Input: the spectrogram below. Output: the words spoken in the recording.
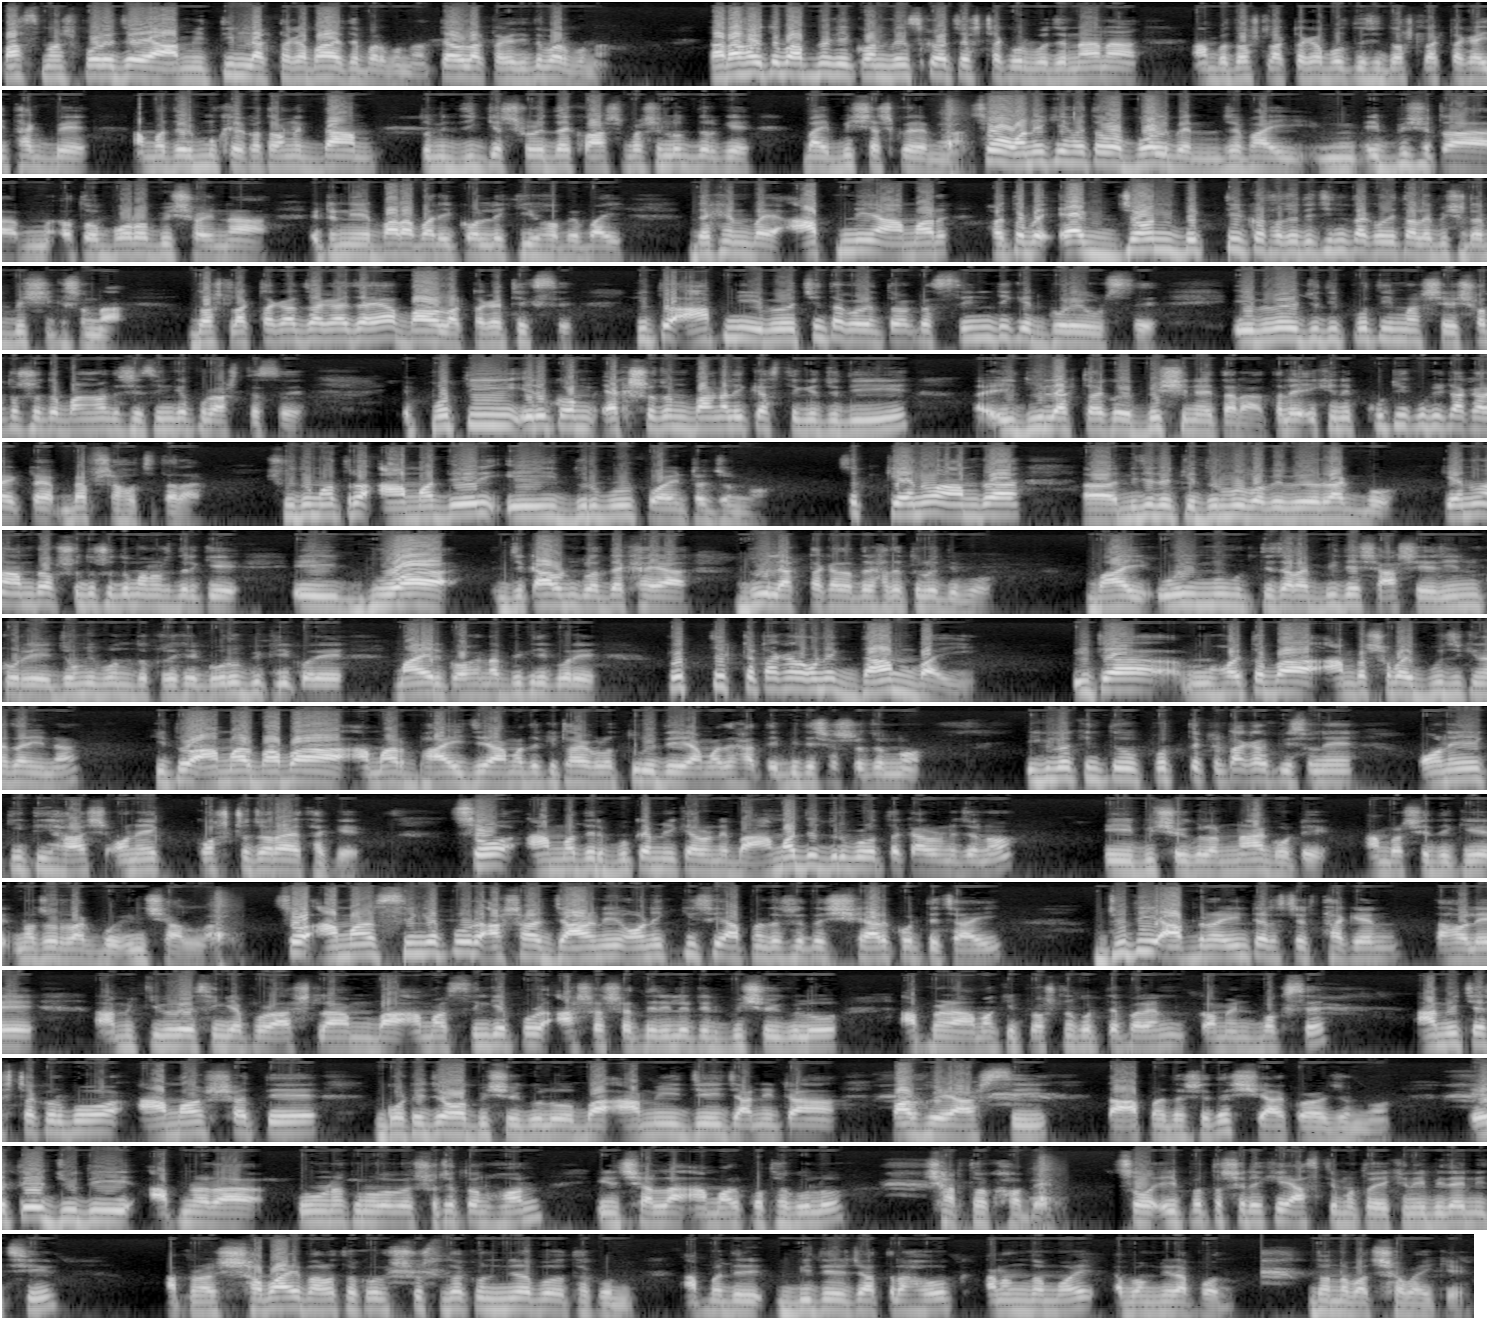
পাঁচ মাস পরে যায় আমি তিন লাখ টাকা বাড়াতে পারব না, তেরো লাখ টাকা দিতে পারব না। তারা হয়তো আপনাকে কনভিন্স করার চেষ্টা করব যে, না না আমরা দশ লাখ টাকা বলতেছি, দশ লাখ টাকাই থাকবে, আমাদের মুখের কথা অনেক দাম। তুমি জিজ্ঞেস করে দেখো আশেপাশের লোকদেরকে, ভাই বিশ্বাস করেন না। সো অনেকে হয়তো বলবেন যে, ভাই এই বিষয়টা অত বড় বিষয় না। এটা নিয়ে বাড়াবাড়ি করলে কি হবে ভাই? দেখেন ভাই, আপনি আমার হয়তো একজন ব্যক্তির কথা যদি চিন্তা করি, তাহলে বিষয়টা বেশি কিছু না। দশ লাখ টাকার জায়গায় যায় বারো লাখ টাকা ঠিকছে। কিন্তু আপনি এভাবে চিন্তা করেন, তো একটা সিন্ডিকেট গড়ে উঠছে। এইভাবে যদি প্রতি মাসে শত শত বাংলাদেশে, সিঙ্গাপুর আসতেছে প্রতি এরকম একশো জন বাঙালির কাছ থেকে যদি এই দুই লাখ টাকা করে বেশি নেয় তারা, তাহলে এখানে কোটি কোটি টাকার একটা ব্যবসা হচ্ছে তারা। শুধুমাত্র আমাদের এই দুর্বল পয়েন্টটার জন্য। কেন আমরা নিজেদেরকে দুর্বলভাবে ভেবে রাখব? কেন আমরা শুধু শুধু মানুষদেরকে এই ভুয়া যে কারণগুলো দেখায়া দুই লাখ টাকা তাদের হাতে তুলে দিব? ভাই, ওই মুহূর্তে যারা বিদেশে আসে, ঋণ করে, জমি বন্ধক রেখে, গরু বিক্রি করে, মায়ের গহনা বিক্রি করে, প্রত্যেকটা টাকার অনেক দাম ভাই। এটা হয়তো বা আমরা সবাই বুঝি কিনা জানি না। কিন্তু আমার বাবা, আমার ভাই যে আমাদেরকে টাকাগুলো তুলে দেয় আমাদের হাতে বিদেশ আসার জন্য, এগুলো কিন্তু প্রত্যেকটা টাকার পিছনে অনেক ইতিহাস, অনেক কষ্ট জড়ায় থাকে। সো আমাদের বোকামির কারণে বা আমাদের দুর্বলতার কারণে যেন এই বিষয়গুলো না ঘটে, আমরা সেদিকে নজর রাখব ইনশাল্লাহ সো আমার সিঙ্গাপুর আসার জার্নি অনেক কিছুই আপনাদের সাথে শেয়ার করতে চাই। যদি আপনারা ইন্টারেস্টেড থাকেন, তাহলে আমি কীভাবে সিঙ্গাপুর আসলাম বা আমার সিঙ্গাপুর আসার সাথে রিলেটেড বিষয়গুলো আপনারা আমাকে প্রশ্ন করতে পারেন কমেন্ট বক্সে আমি চেষ্টা করব আমার সাথে ঘটে যাওয়া বিষয়গুলো বা আমি যে জার্নিটা পার হয়ে আসছি তা আপনাদের সাথে শেয়ার করার জন্য। এতে যদি আপনারা কোনো না কোনোভাবে সচেতন হন ইনশাল্লাহ আমার কথাগুলো সার্থক হবে। সো এই প্রত্যাশা রেখে আজকের মতো এখানে বিদায় নিচ্ছি। আপনারা সবাই ভালো থাকুন, সুস্থ থাকুন, নিরাপদ থাকুন। আপনাদের বিদেশ যাত্রা হোক, আনন্দময় এবং নিরাপদ। ধন্যবাদ সবাইকে।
